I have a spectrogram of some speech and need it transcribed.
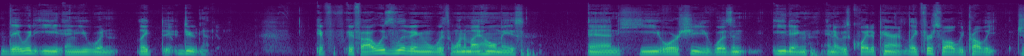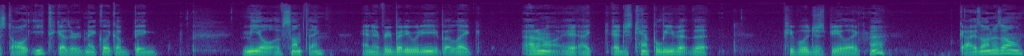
They would eat and you wouldn't. Like, d- dude, if if I was living with one of my homies and he or she wasn't eating and it was quite apparent, like first of all, we'd probably just all eat together. We'd make like a big meal of something and everybody would eat. But like, I don't know, I I, I just can't believe it that people would just be like, eh, guy's on his own.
